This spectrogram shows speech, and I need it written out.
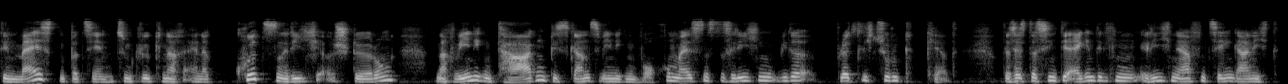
den meisten Patienten zum Glück nach einer kurzen Riechstörung, nach wenigen Tagen bis ganz wenigen Wochen meistens das Riechen wieder plötzlich zurückkehrt. Das heißt, da sind die eigentlichen Riechnervenzellen gar nicht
